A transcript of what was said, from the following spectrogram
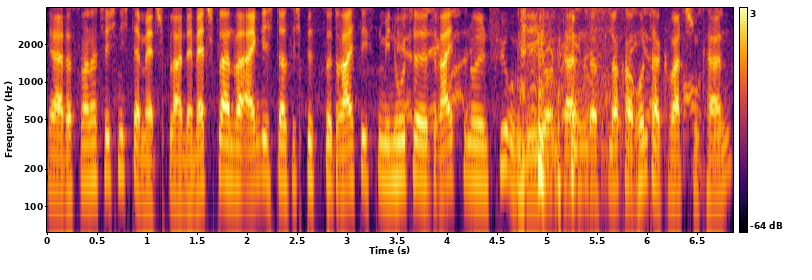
Ja, das war natürlich nicht der Matchplan. Der Matchplan war eigentlich, dass ich bis zur 30. Minute 3 zu 0 in Führung liege und dann das locker runterquatschen kann.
